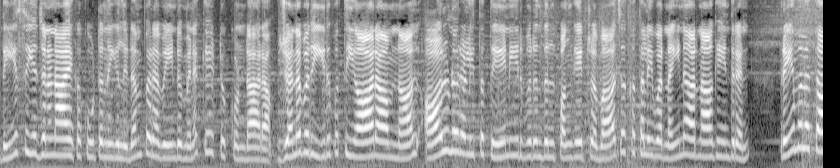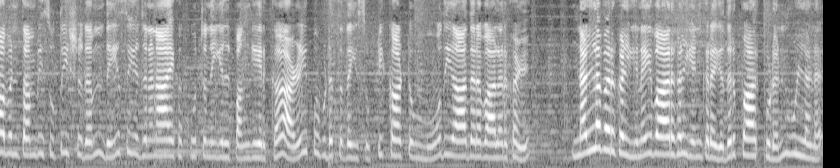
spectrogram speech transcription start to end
தேசிய ஜனநாயக கூட்டணியில் இடம்பெற வேண்டும் என கேட்டுக்கொண்டாராம். ஜனவரி இருபத்தி ஆறாம் நாள் ஆளுநர் அளித்த தேநீர் விருந்தில் பங்கேற்ற பாஜக தலைவர் நயினார் நாகேந்திரன் பிரேமலதாவின் தம்பி சுதீஷிடம் தேசிய ஜனநாயக கூட்டணியில் பங்கேற்க அழைப்பு விடுத்ததை சுட்டிக்காட்டும் மோடி ஆதரவாளர்கள் நல்லவர்கள் இணைவார்கள் என்கிற எதிர்பார்ப்புடன் உள்ளனர்.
